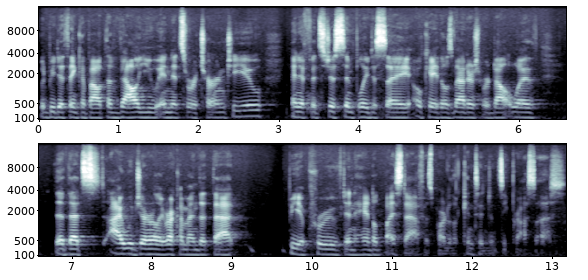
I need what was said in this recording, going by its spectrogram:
would be to think about the value in its return to you. And if it's just simply to say, okay, those matters were dealt with, that that's, I would generally recommend that that be approved and handled by staff as part of the contingency process.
